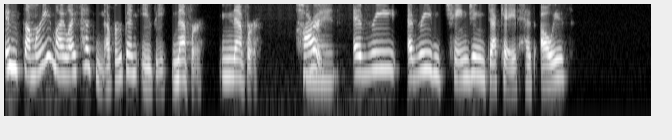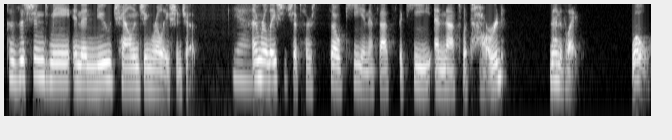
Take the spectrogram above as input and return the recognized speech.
In summary, my life has never been easy. Never, never. Hard. Right every every changing decade has always positioned me in a new challenging relationship. Yeah. And relationships are so key and if that's the key and that's what's hard, then it's like, whoa.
